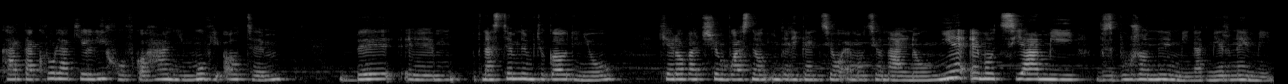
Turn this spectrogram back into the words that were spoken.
Karta Króla Kielichów, kochani, mówi o tym, by w następnym tygodniu kierować się własną inteligencją emocjonalną, nie emocjami wzburzonymi, nadmiernymi,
